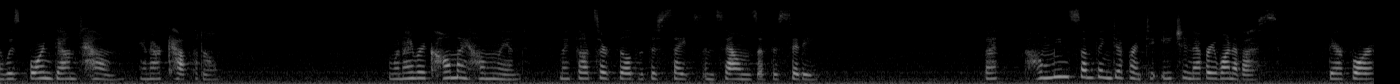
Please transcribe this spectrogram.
I was born downtown, in our capital. When I recall my homeland, my thoughts are filled with the sights and sounds of the city. But home means something different to each and every one of us. Therefore,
